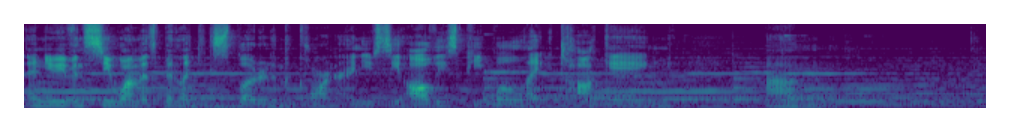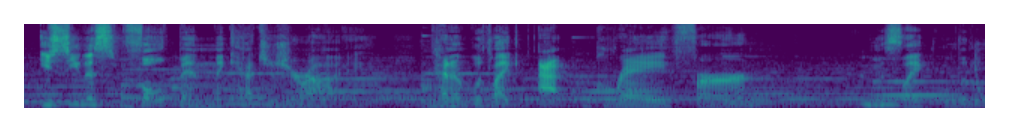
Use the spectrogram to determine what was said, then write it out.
and you even see one that's been like exploded in the corner and you see all these people like talking um you see this vulpin that catches your eye kind of with like at gray fur and this like little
